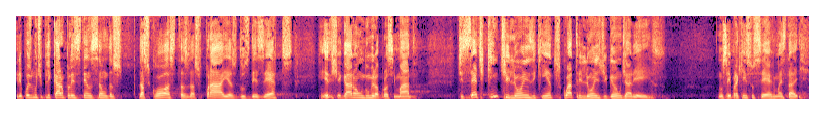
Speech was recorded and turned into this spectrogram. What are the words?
e depois multiplicaram pela extensão das, das costas, das praias, dos desertos, e eles chegaram a um número aproximado de 7 quintilhões e 500 quatrilhões de grão de areia. Não sei para que isso serve, mas está aí.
